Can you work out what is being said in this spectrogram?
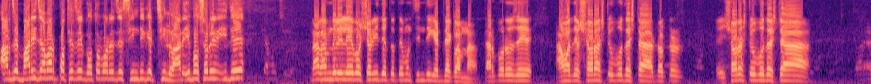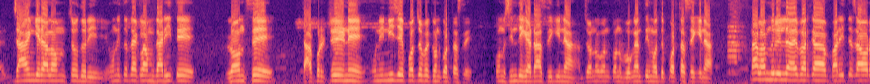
আর যে বাড়ি যাওয়ার পথে যে গতবারে যে সিন্ডিকেট ছিল আর এবছরের ঈদে কেমন ছিল? না আলহামদুলিল্লাহ এবছর ঈদে তো তেমন সিন্ডিকেট দেখলাম না। তারপরেও যে আমাদের স্বরাষ্ট্র উপদেষ্টা ডক্টর এই স্বরাষ্ট্র উপদেষ্টা জাহাঙ্গীর আলম চৌধুরী উনি তো দেখলাম গাড়িতে লঞ্চে তারপরে ট্রেনে উনি নিজে পর্যবেক্ষণ করতেছে কোন সিন্ডিকেট আছে কিনা জনগণ কোন ভোগান্তির মধ্যে পড়তেছে কিনা। না আলহামদুলিল্লাহ এবারকার বাড়িতে যাওয়ার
